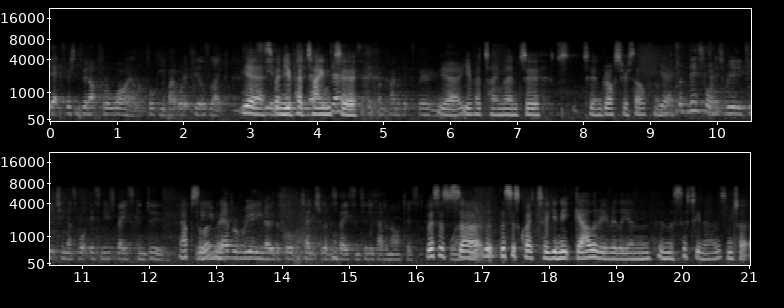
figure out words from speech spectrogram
the exhibition's been up for a while, talking about what it feels like. to Yes, when you've had time to- It's a different kind of experience. Yeah, you've had time then to to engross yourself. In Yes, and this one is really teaching us what this new space can do. Absolutely. I mean, you never really know the full potential of a space until you've had an artist. This is uh, th- this is quite a unique gallery, really, in, in the city now, isn't it?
